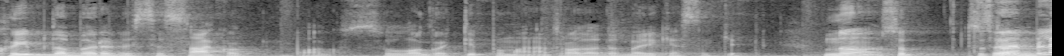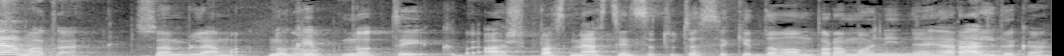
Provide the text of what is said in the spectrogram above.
kaip dabar visi sako, su logotipu, man atrodo, dabar reikia sakyti. Nu, su, su, Su emblema ta. su emblema. Nu, nu, kaip, nu, tai aš pas mes tai institutė sakydavom pramoninę heraldiką.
